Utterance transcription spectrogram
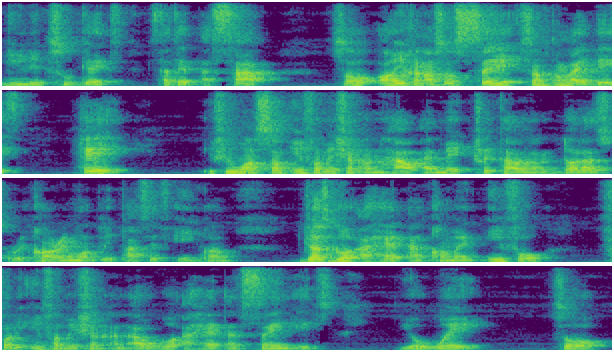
you need to get started ASAP. So, or you can also say something like this. Hey, if you want some information on how I make $3,000 recurring monthly passive income, just go ahead and comment info for the information and I will go ahead and send it your way. So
